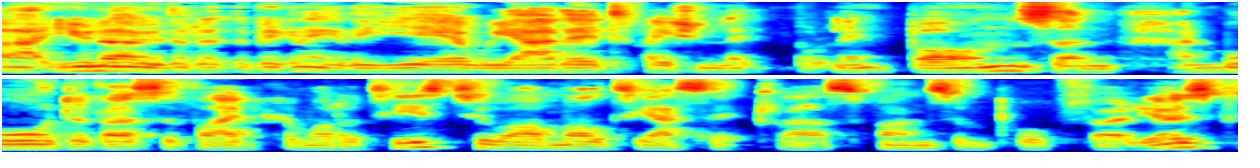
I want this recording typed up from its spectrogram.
uh, you know that at the beginning of the year, we added inflation linked bonds and, and more diversified commodities to our multi asset class funds and portfolios.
